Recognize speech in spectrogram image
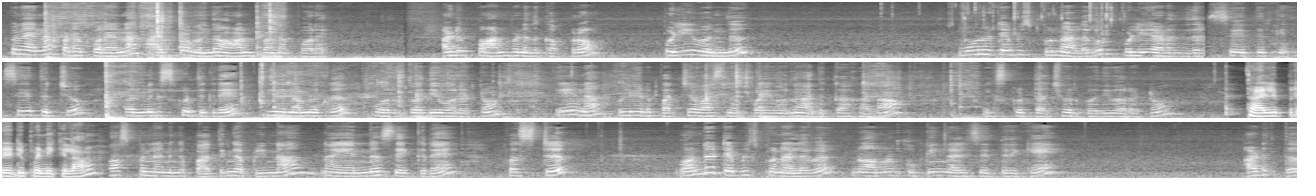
இப்போ நான் என்ன பண்ண போகிறேன்னா அடுப்பை வந்து ஆன் பண்ண போகிறேன் அடுப்பு ஆன் பண்ணதுக்கப்புறம் புளி வந்து மூணு டேபிள் ஸ்பூன் அளவு புளி அடைஞ்சது சேர்த்துருக்கேன். சேர்த்துட்டு ஒரு மிக்ஸ் கொடுத்துக்கிறேன். இது நம்மளுக்கு ஒரு கொதி வரட்டும். ஏன்னா புளியோட பச்சை வாசனை போய் வரணும் அதுக்காக தான் மிக்ஸ் கொடுத்தாச்சு. ஒரு கொதி வரட்டும். தாளிப்பு ரெடி பண்ணிக்கலாம். வாஷ் பண்ணல. நீங்கள் பார்த்தீங்க அப்படின்னா நான் எண்ணெய் சேர்க்குறேன். ஃபஸ்ட்டு ஒன்றரை டேபிள் ஸ்பூன் அளவு நார்மல் குக்கிங் ஆயில் சேர்த்துருக்கேன். அடுத்து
